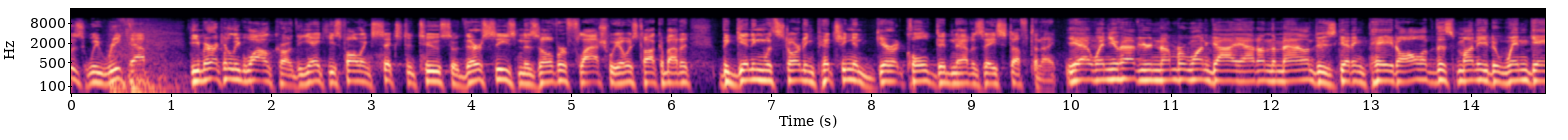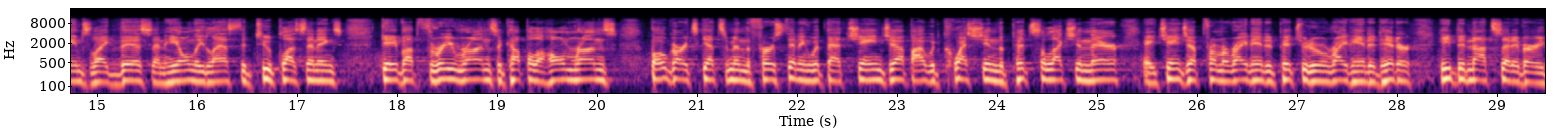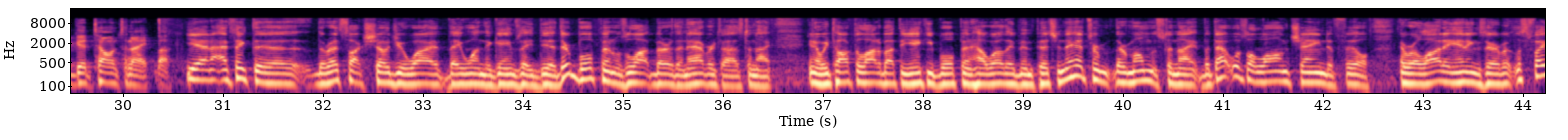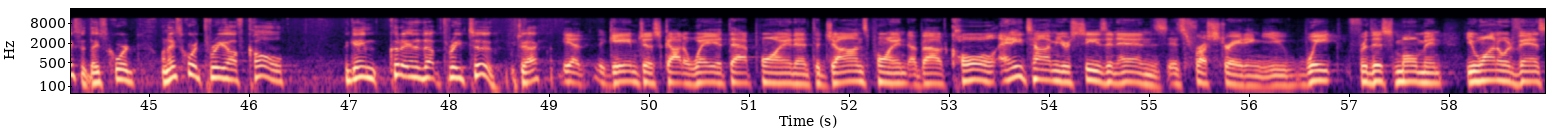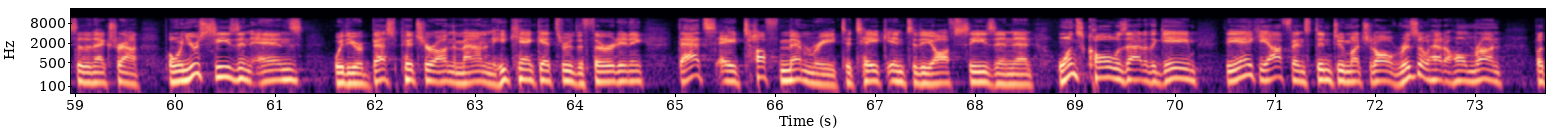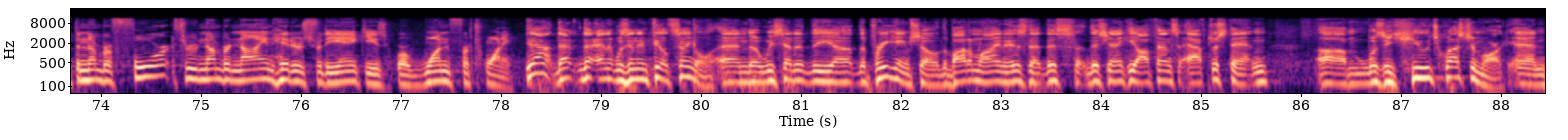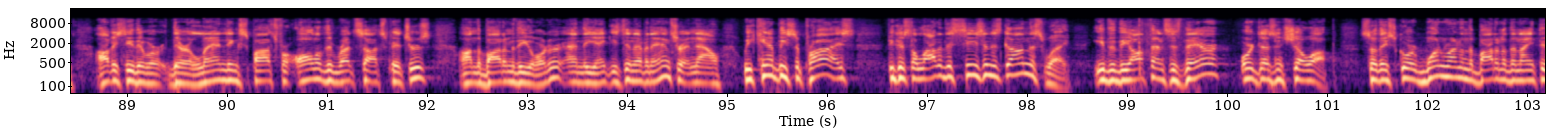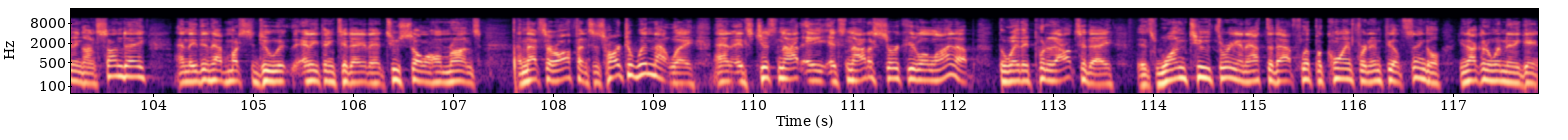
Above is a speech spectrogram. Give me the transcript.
As we recap the American League wild card, the Yankees falling 6 to 2, so their season is over. Flash, we always talk about it, beginning with starting pitching, and Gerrit Cole didn't have his A stuff tonight. Yeah, when you have your number one guy out on the mound who's getting paid all of this money to win games like this, and he only lasted two plus innings, gave up three runs, a couple of home runs. Bogaerts gets him in the first inning with that changeup. I would question the pitch selection there. A changeup from a right-handed pitcher to a right-handed hitter. He did not set a very good tone tonight, Buck. Yeah, and I think the the Red Sox showed you why they won the games they did. Their bullpen was a lot better than advertised tonight. You know, we talked a lot about the Yankee bullpen, how well they've been pitching. They had some, their moments tonight, but that was a long chain to fill. There were a lot of innings there, but let's face it, they scored when they scored three off Cole. The game could have ended up 3-2, Jack. Yeah, the game just got away at that point. And to John's point about Cole, anytime your season ends, it's frustrating. You wait for this moment. You want to advance to the next round. But when your season ends with your best pitcher on the mound and he can't get through the third inning, that's a tough memory to take into the offseason. And once Cole was out of the game, the Yankee offense didn't do much at all. Rizzo had a home run, but the number four through number nine hitters for the Yankees were one for 20. Yeah, that, that and it was an infield single, and uh, we said at the uh, the pregame show. The bottom line is that this this Yankee offense after Stanton. Um, was a huge question mark, and obviously there were there are landing spots for all of the Red Sox pitchers on the bottom of the order, and the Yankees didn't have an answer. And now we can't be surprised because a lot of the season has gone this way. Either the offense is there or it doesn't show up. So they scored one run in the bottom of the ninth inning on Sunday, and they didn't have much to do with anything today. They had two solo home runs, and that's their offense. It's hard to win that way, and it's just not a it's not a circular lineup the way they put it out today. It's one, two, three, and after that, flip a coin for an infield single. You're not going to win many games.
